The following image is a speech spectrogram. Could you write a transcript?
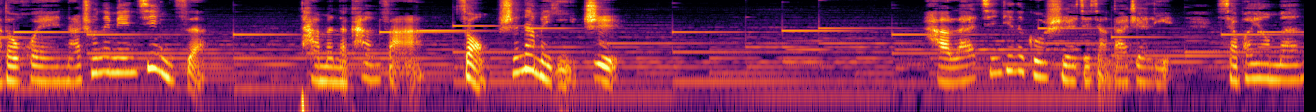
他都会拿出那面镜子，他们的看法总是那么一致。好了，今天的故事就讲到这里。小朋友们，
